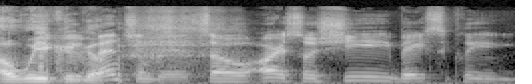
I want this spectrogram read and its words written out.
a week you ago. mentioned it. So all right. So she basically.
